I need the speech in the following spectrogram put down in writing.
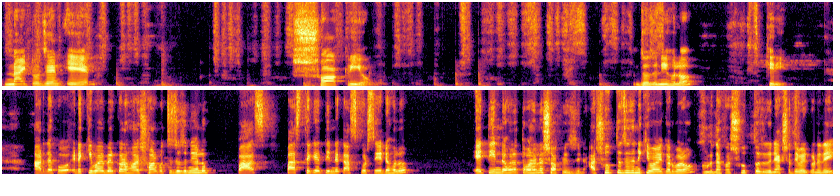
নাইট্রোজেন এর সক্রিয় যোজনী হলো থ্রি। আর দেখো, এটা কীভাবে বের করা হয়? সর্বোচ্চ যোজনী হলো পাঁচ। পাঁচ থেকে তিনটে কাজ করছে। এটা হলো, এই তিনটা হলো তোমার হলো সক্রিয় যোজনী। আর সুপ্ত যোজনী কীভাবে করব? আমরা দেখো সুপ্ত যোজনী একসাথে বের করে দেই।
